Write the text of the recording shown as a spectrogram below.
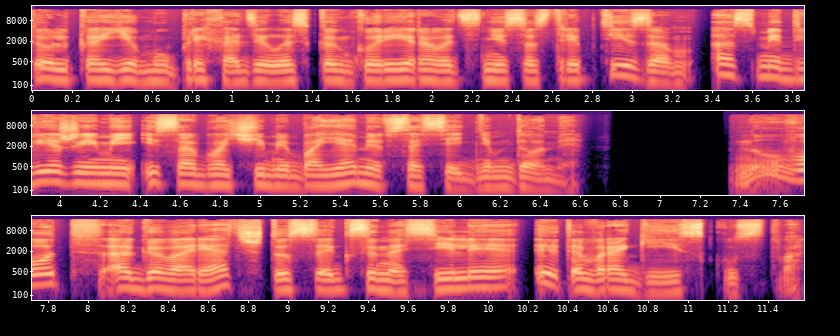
Только ему приходилось конкурировать не со стриптизом, а с медвежьими и собачьими боями в соседнем доме. Ну вот, а говорят, что секс и насилие — это враги искусства.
